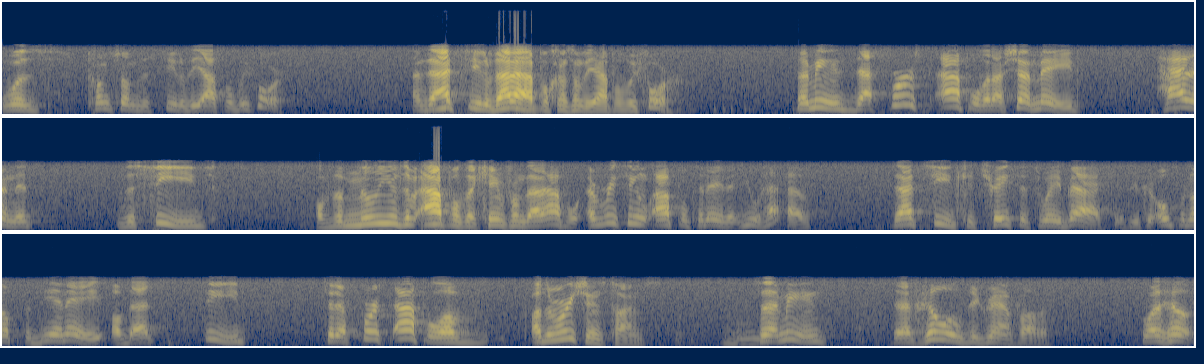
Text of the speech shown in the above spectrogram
was comes from the seed of the apple before. And that seed of that apple comes from the apple before. That means that first apple that Hashem made had in it the seeds of the millions of apples that came from that apple. Every single apple today that you have, that seed could trace its way back if you could open up the DNA of that seed to the first apple of, the Mauritians times. So that means that if Hillel's your grandfather, well, Hillel,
